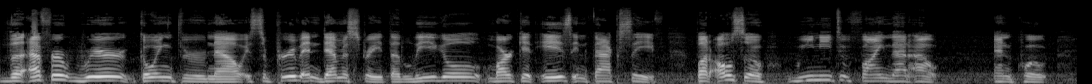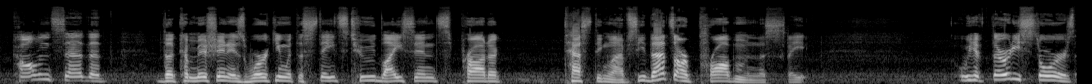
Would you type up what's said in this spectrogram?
The effort we're going through now is to prove and demonstrate that legal market is in fact safe. But also, we need to find that out. End quote. Collins said that the commission is working with the state's two licensed product testing labs. See, that's our problem in this state. We have 30 stores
